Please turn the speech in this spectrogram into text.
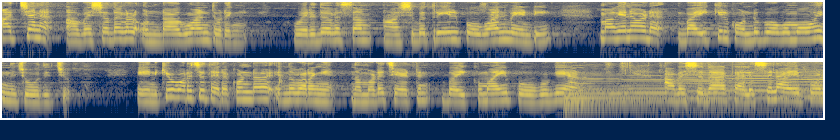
അച്ഛന് അവശതകൾ ഉണ്ടാകുവാൻ തുടങ്ങി. ഒരു ദിവസം ആശുപത്രിയിൽ പോകുവാൻ വേണ്ടി മകനോട് ബൈക്കിൽ കൊണ്ടുപോകുമോ എന്ന് ചോദിച്ചു. എനിക്ക് കുറച്ച് തിരക്കുണ്ട് എന്ന് പറഞ്ഞ് നമ്മുടെ ചേട്ടൻ ബൈക്കുമായി പോകുകയാണ്. അവശത കലശലായപ്പോൾ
